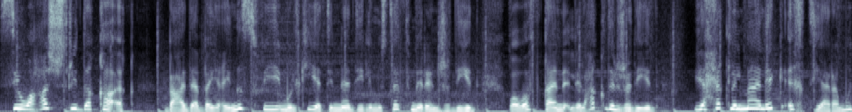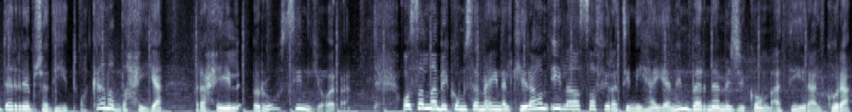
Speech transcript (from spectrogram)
سوى عشر دقائق بعد بيع نصف ملكية النادي لمستثمر جديد ووفقا للعقد الجديد يحق للمالك اختيار مدرب جديد وكان الضحية رحيل روسينيور وصلنا بكم مستمعينا الكرام إلى صافرة النهاية من برنامجكم أثير الكرة.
